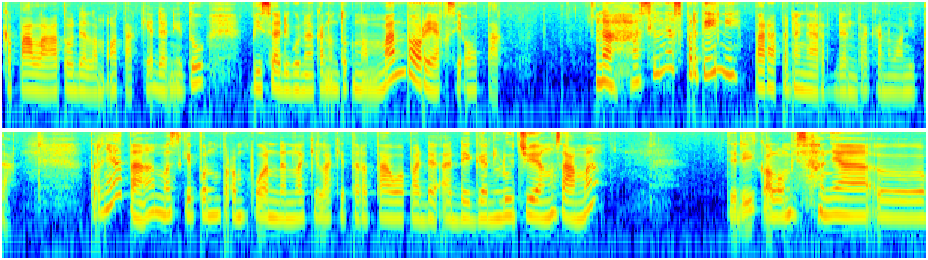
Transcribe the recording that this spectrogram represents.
kepala atau dalam otak ya dan itu bisa digunakan untuk memantau reaksi otak. Nah, hasilnya seperti ini, para pendengar dan rekan wanita. Ternyata, meskipun perempuan dan laki-laki tertawa pada adegan lucu yang sama, jadi kalau misalnya uh,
